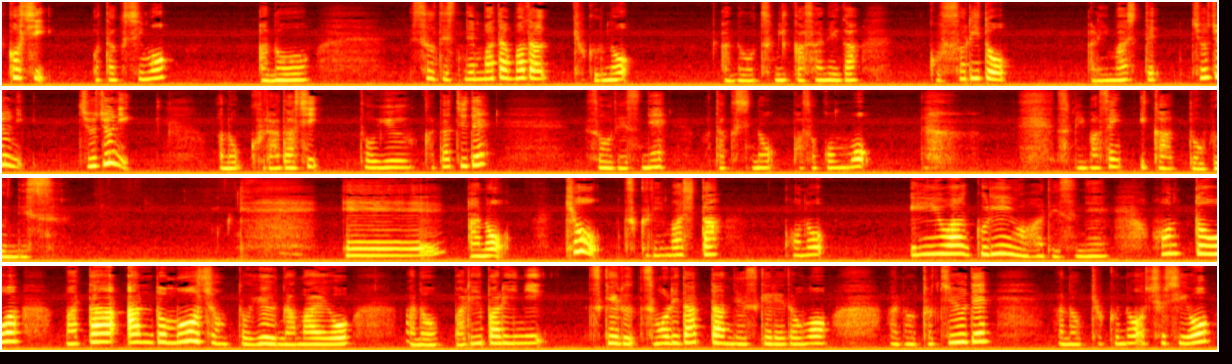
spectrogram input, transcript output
少し私も、あの、そうですね、まだまだ曲の、あの、積み重ねがこっそりとありまして、徐々に、徐々にあの、蔵出しという形で、そうですね、私のパソコンも すみません、以下同文です。えー、あの、今日作りました、この E1 グリーンはですね、本当はマターモーションという名前をあのバリバリにつけるつもりだったんですけれども、あの、途中で、あの、曲の趣旨を、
